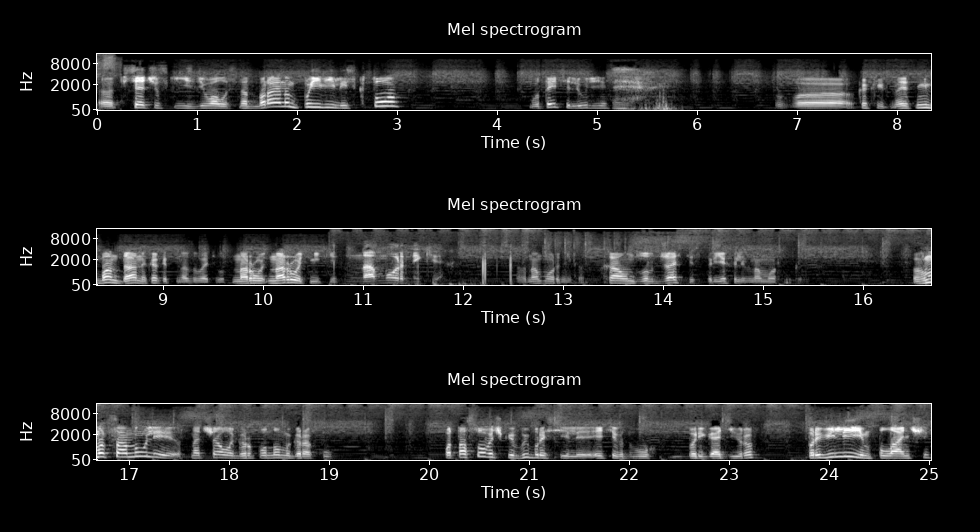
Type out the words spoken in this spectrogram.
э, всячески издевалась над Брайаном, появились кто? Вот эти люди в... Как это, это не банданы, как это назвать? Вот, наро- народники. Намордники. В намордниках. Hounds of Justice приехали в намордниках. Вмацанули сначала гарпуном игроку. Потасовочкой выбросили этих двух бригадиров. Провели им планчи.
